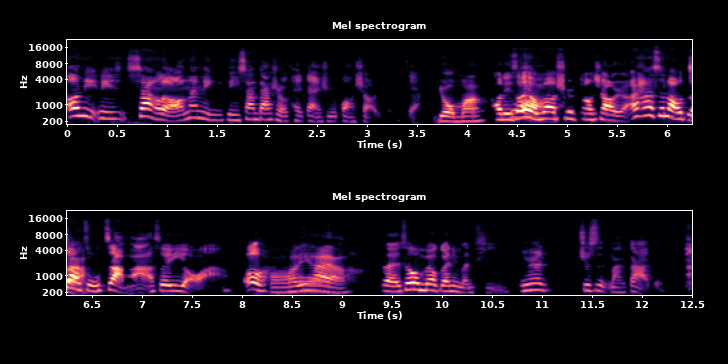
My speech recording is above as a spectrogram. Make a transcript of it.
哦，你你上了哦，那你你上大学我可以带你去逛校园，这样。有吗？哦，你说有没有去逛校园？哎，他是老教组长啊，所以有啊。哦，好厉害啊！对，所以我没有跟你们提，因为就是蛮尬的。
